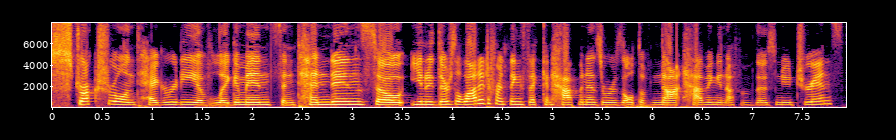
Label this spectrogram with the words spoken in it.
structural integrity of ligaments and tendons. So, you know, there's a lot of different things that can happen as a result of not having enough of those nutrients.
